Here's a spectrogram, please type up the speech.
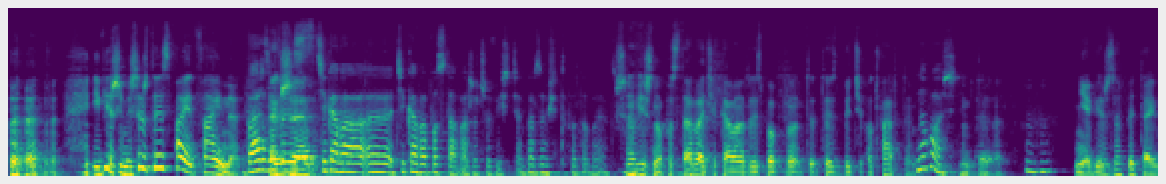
I wiesz, myślę, że to jest fajne. Bardzo Także... to jest ciekawa, e, ciekawa postawa, rzeczywiście. Bardzo mi się to podoba. No wiesz, no postawa ciekawa to jest, to jest być otwartym. No właśnie. Mhm. Nie wiesz, zapytaj,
